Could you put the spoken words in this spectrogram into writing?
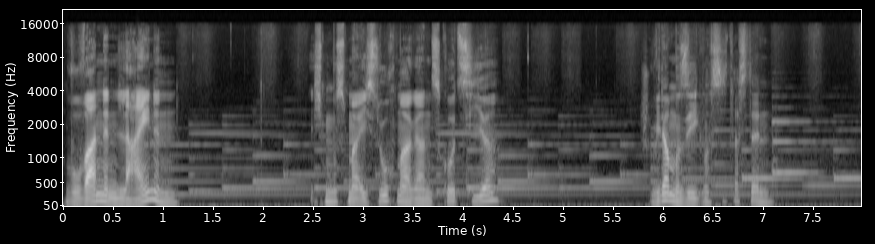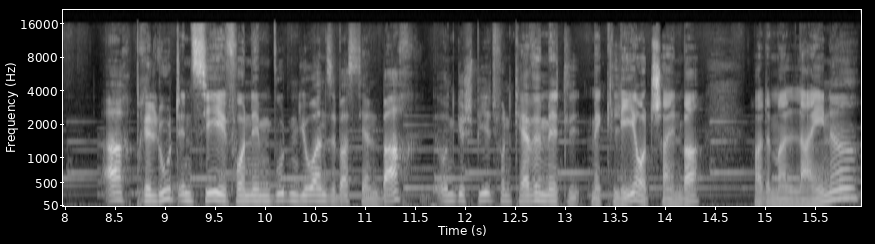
Wo waren denn Leinen? Ich muss mal, ich suche mal ganz kurz hier. Schon wieder Musik, was ist das denn? Ach, Prelude in C von dem guten Johann Sebastian Bach und gespielt von Kevin McLeod scheinbar. Warte mal, Leine.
